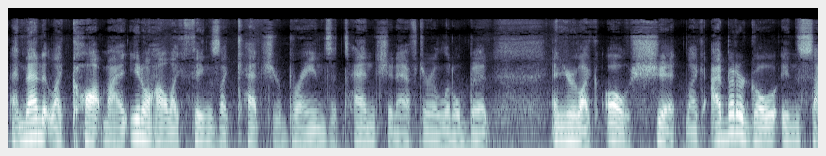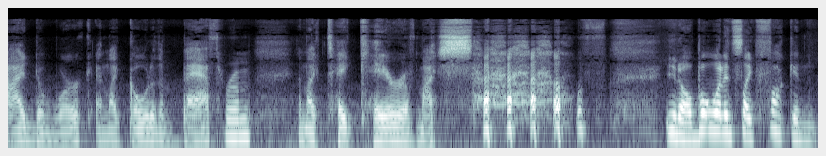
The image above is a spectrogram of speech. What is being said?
and then it like caught my you know how like things like catch your brain's attention after a little bit and you're like, "Oh shit, like I better go inside to work and like go to the bathroom and like take care of myself." you know, but when it's like fucking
